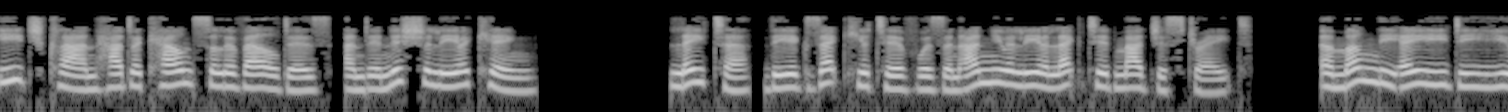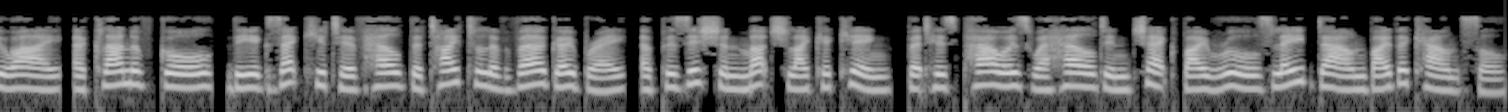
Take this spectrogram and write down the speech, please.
Each clan had a council of elders, and initially a king. Later, the executive was an annually elected magistrate. Among the Aedui, a clan of Gaul, the executive held the title of Vergobre, a position much like a king, but his powers were held in check by rules laid down by the council.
